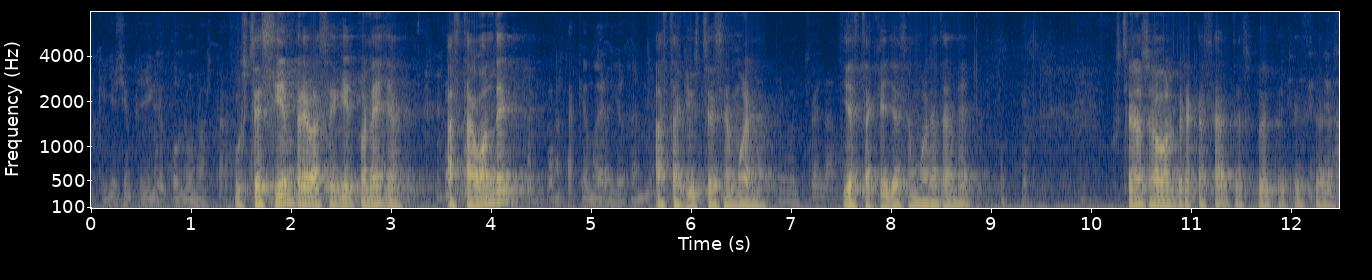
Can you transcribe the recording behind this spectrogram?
Porque yo siempre sigo con uno hasta... Usted siempre va a seguir con ella. ¿Hasta dónde? Hasta que muera yo también. Hasta que usted se muera. Y hasta que ella se muera también. Usted no se va a volver a casar después de que sea...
